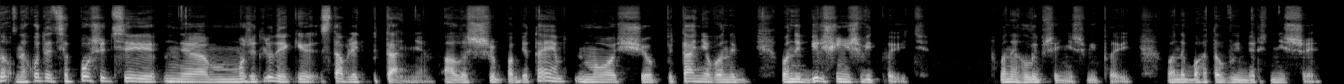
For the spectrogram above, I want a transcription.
Ну, знаходяться пошуці, е, можуть люди, які ставлять питання, але ж пам'ятаємо, що питання вони вони більші, ніж відповідь. Вони глибші, ніж відповідь, вони багатовимірніші.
